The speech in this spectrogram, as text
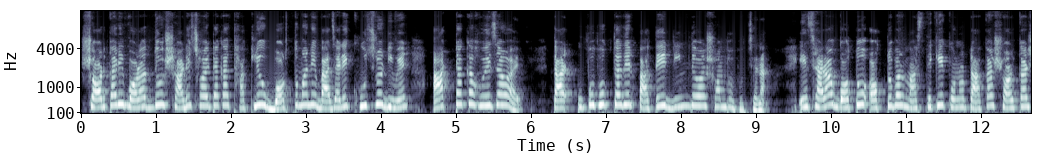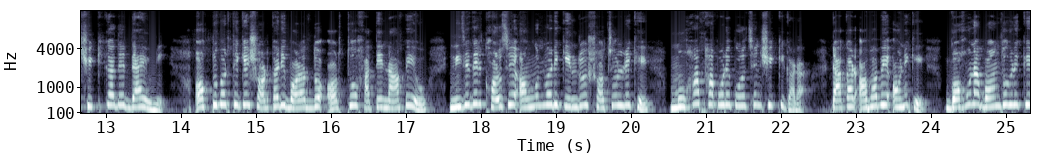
সরকারি বরাদ্দ সাড়ে ছয় টাকা থাকলেও বর্তমানে বাজারে খুচরো ডিমের আট টাকা হয়ে যাওয়ায় তার উপভোক্তাদের পাতে ডিম দেওয়া সম্ভব হচ্ছে না। এছাড়াও গত অক্টোবর মাস থেকে কোনো টাকা সরকার শিক্ষিকাদের দেয়নি। অক্টোবর থেকে সরকারি বরাদ্দ অর্থ হাতে না পেয়েও নিজেদের খরচে অঙ্গনওয়াড়ি কেন্দ্র সচল রেখে মহা ফাপড়ে পড়েছেন শিক্ষিকারা। টাকার অভাবে অনেকে গহনা বন্ধক রেখে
